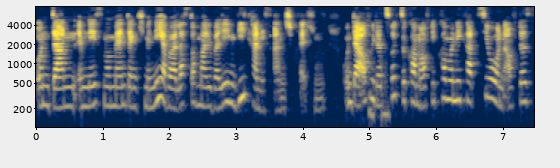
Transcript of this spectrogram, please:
Und dann im nächsten Moment denke ich mir, nee, aber lass doch mal überlegen, wie kann ich es ansprechen? Und da auch wieder mhm. zurückzukommen auf die Kommunikation, auf das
